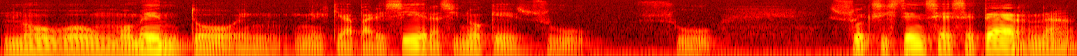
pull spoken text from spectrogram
no hubo un momento en, el que apareciera, sino que su, su, su existencia es eterna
